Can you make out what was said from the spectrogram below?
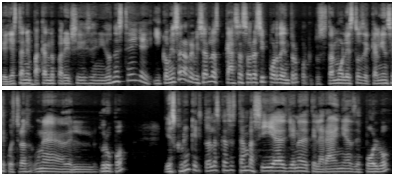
que ya están empacando para irse y dicen, ¿y dónde está ella? Y comienzan a revisar las casas ahora sí por dentro, porque pues están molestos de que alguien secuestró a una del grupo, y descubren que todas las casas están vacías, llenas de telarañas, de polvo.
